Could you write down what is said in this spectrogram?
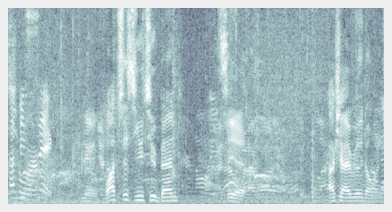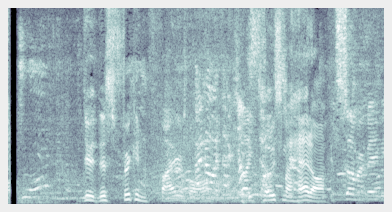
That'd be sick. Watch this YouTube Ben. See it. Actually, I really don't want to. Dude, this freaking fireball like toasts my head off. It's summer, baby.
